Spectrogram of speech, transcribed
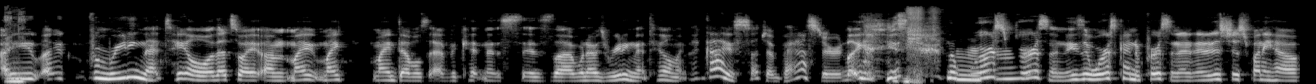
I, I from reading that tale, that's why um my my my devil's advocateness is uh, when I was reading that tale, I'm like that guy is such a bastard. Like he's the worst person. He's the worst kind of person, and it is just funny how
